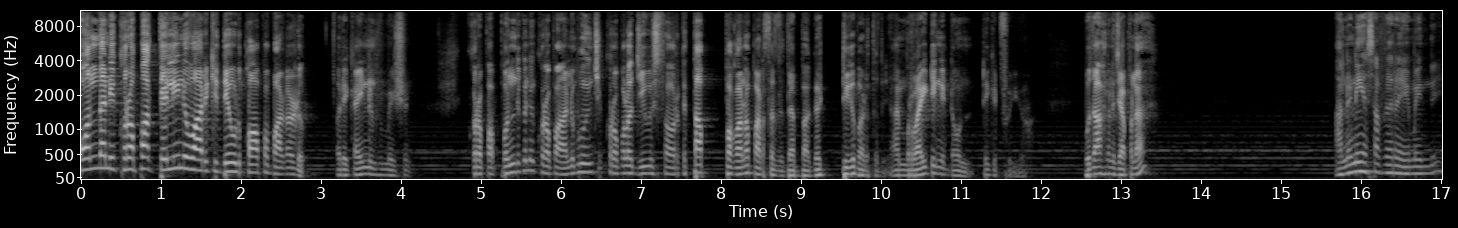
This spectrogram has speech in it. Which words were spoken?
పొందని కృప తెలియని వారికి దేవుడు కోపపడాడు. ఫర్ కైండ్ ఇన్ఫర్మేషన్ కృప పొందుకుని కృప అనుభవించి కృపలో జీవిస్తున్న వరకు తప్పకుండా పడుతుంది. దెబ్బ గట్టిగా పడుతుంది. I'm writing it down take it for you ఉదాహరణ చెప్పనా? అననీయ సఫర్ ఏమైంది?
